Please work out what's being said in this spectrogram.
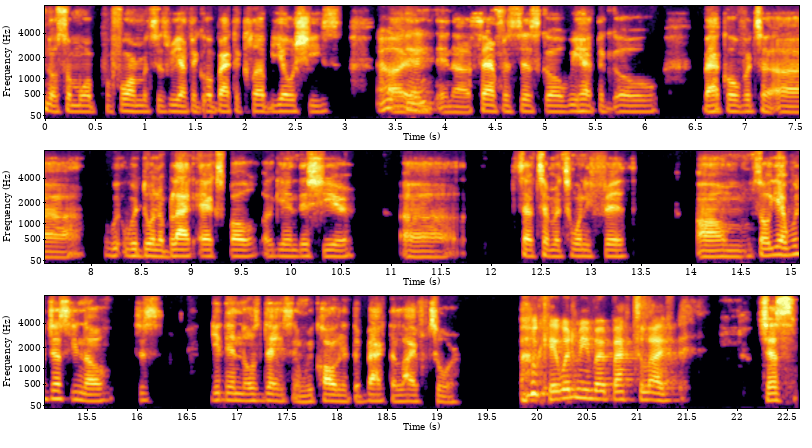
you know some more performances. We have to go back to Club Yoshi's uh in in uh San Francisco. We have to go back over to uh we- we're doing a Black Expo again this year, uh September 25th. Um, so yeah, we're just, you know, just getting in those dates and we're calling it the Back to Life tour. Okay, what do you mean by back to life? Just,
